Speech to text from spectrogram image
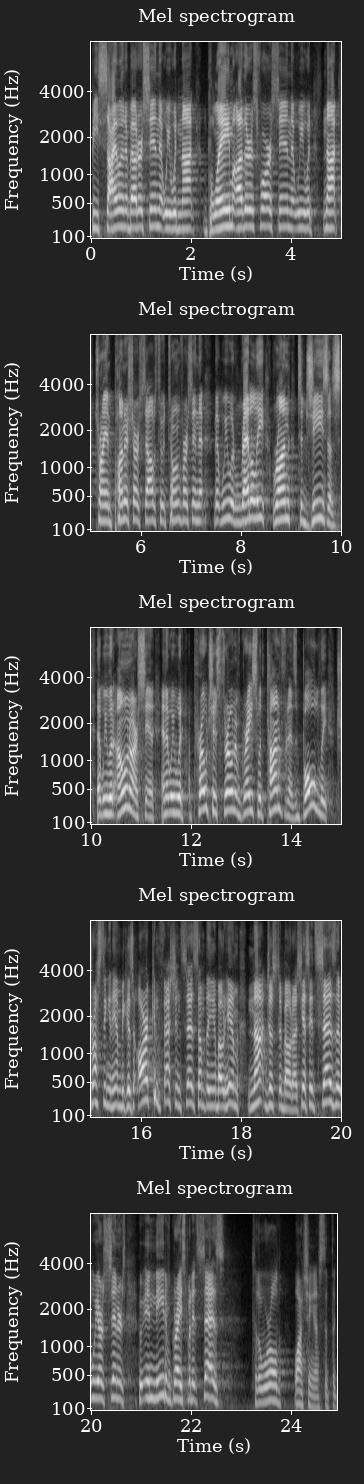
be silent about our sin, that we would not blame others for our sin, that we would not try and punish ourselves to atone for our sin, that, that we would readily run to Jesus, that we would own our sin, and that we would approach his throne of grace with confidence, boldly trusting in him, because our confession says something about him, not just about us. Yes, it says that we are sinners who in need of grace, but it says to the world watching us that the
